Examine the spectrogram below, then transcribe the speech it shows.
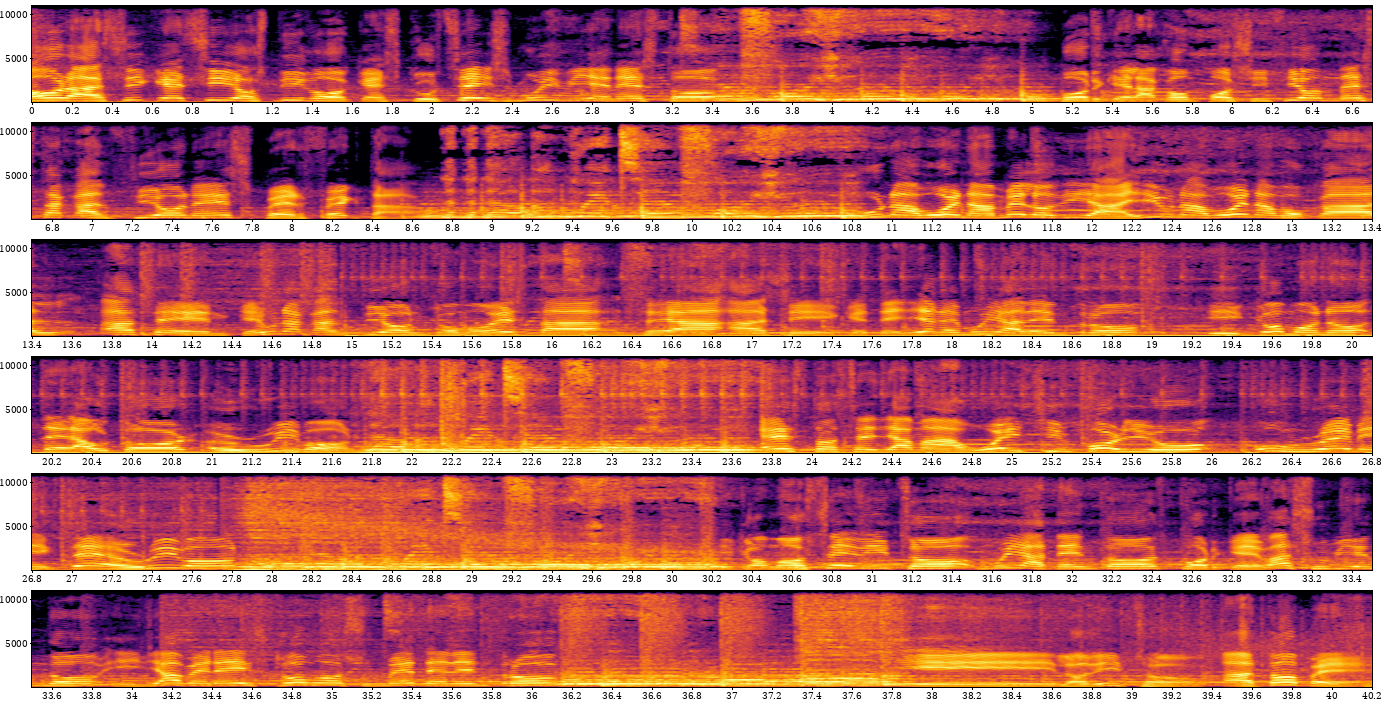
Ahora sí que sí os digo que escuchéis muy bien esto, porque la composición de esta canción es perfecta. Una buena melodía y una buena vocal hacen que una canción como esta sea así, que te llegue muy adentro y como no del autor Ribbon. Esto se llama Waiting for You, un remix de Ribbon. Como os he dicho, muy atentos porque va subiendo y ya veréis cómo os mete dentro. Y lo dicho, a tope.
